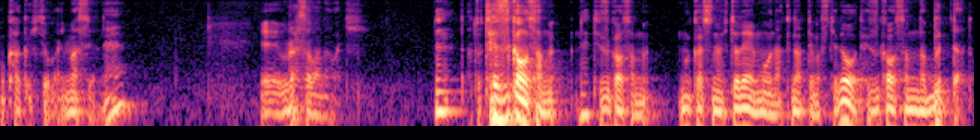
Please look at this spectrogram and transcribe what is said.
を描く人がいますよね。えー、浦沢直樹、ね、あと手塚治虫、ね、手塚治虫。昔の人でもう亡くなってますけど手塚治虫のブッダと、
